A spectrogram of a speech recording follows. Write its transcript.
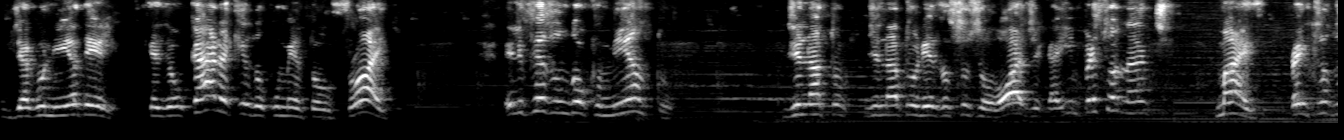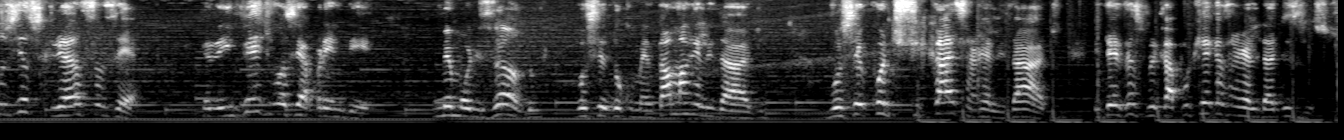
de agonia dele. Quer dizer, o cara que documentou o Floyd, ele fez um documento de, natu de natureza sociológica impressionante. Mas, para introduzir as crianças, é, quer dizer, em vez de você aprender memorizando, você documentar uma realidade, você quantificar essa realidade e tentar explicar por que, que essa realidade existe.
